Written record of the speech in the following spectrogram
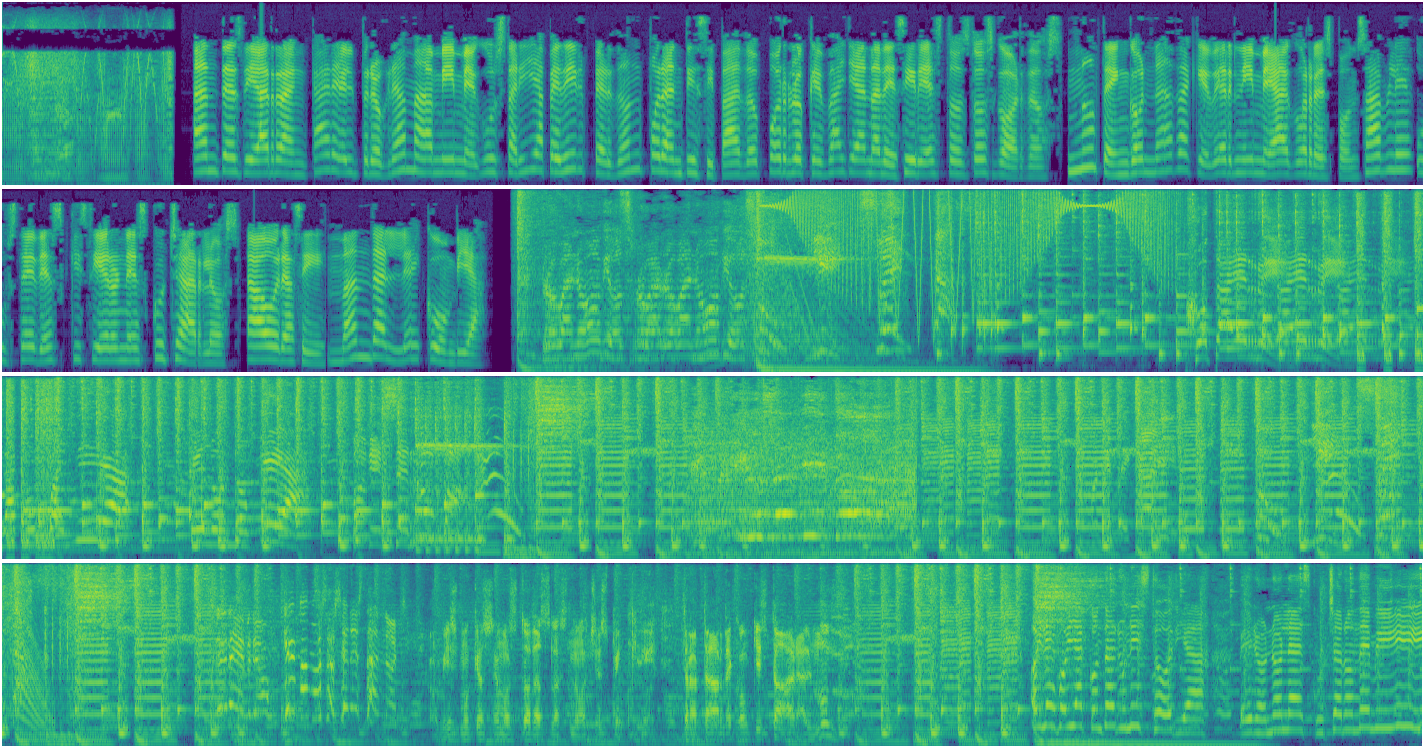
Antes de arrancar el programa a mí me gustaría pedir perdón por anticipado por lo que vayan a decir estos dos gordos. No tengo nada que ver ni me hago responsable, ustedes quisieron escucharlos. Ahora sí, mándale cumbia. Roba novios, roba, roba novios. Suelta. JR, la compañía mismo que hacemos todas las noches, Pinky. Tratar de conquistar al mundo. Hoy les voy a contar una historia, pero no la escucharon de mí.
